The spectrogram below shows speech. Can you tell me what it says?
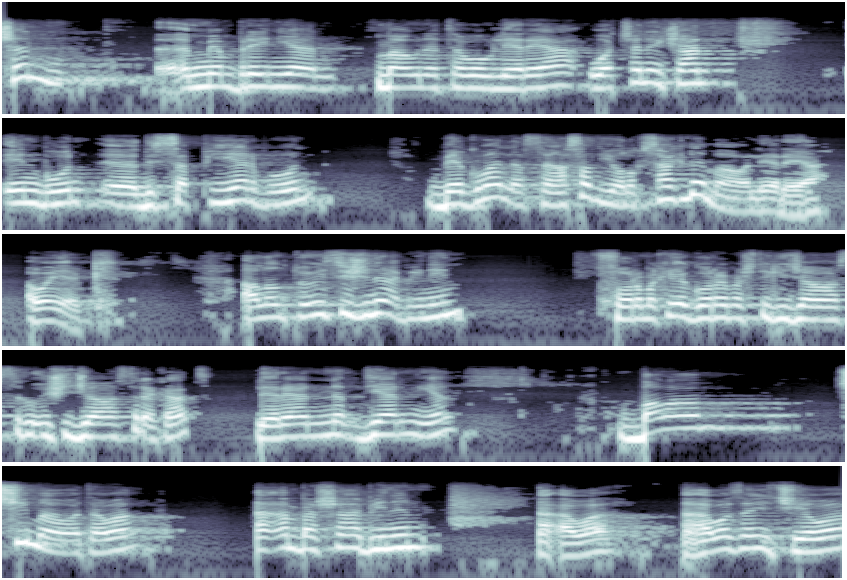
چەند مێمبرینیان ماونەتەوە و لێرەیە و چەندێکیان این بوون دیسەپیەر بوون بێگومان لە سیاست دیۆلۆگ ساک نەماوە لێرەیە ئەوە یەک ئەڵەن تۆیسیش نبینین فۆرمەکەی گۆڕێ بە شتێکی جیاوازتر و ئیشی جیاوازتر دەکات لێرەیان نە دیار نییە بەڵام چی ماوەتەوە ئەم بەشا بینن ئەوە ئەوە زانی چیەوە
